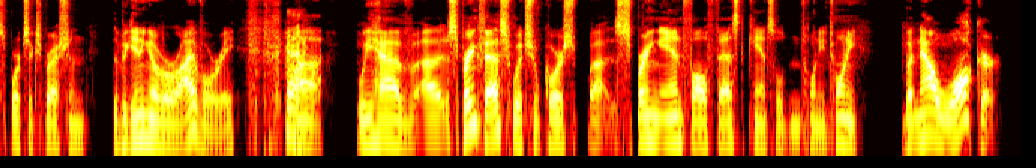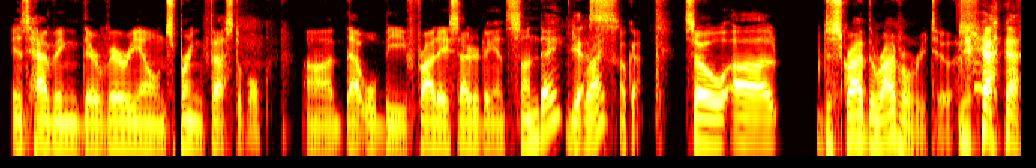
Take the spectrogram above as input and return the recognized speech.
sports expression, the beginning of a rivalry. uh, we have uh, Springfest, which of course uh, Spring and Fall Fest canceled in 2020, but now Walker is having their very own Spring Festival. Uh, that will be Friday, Saturday, and Sunday. Yes. Right. Okay. So uh, describe the rivalry to us. Yeah,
